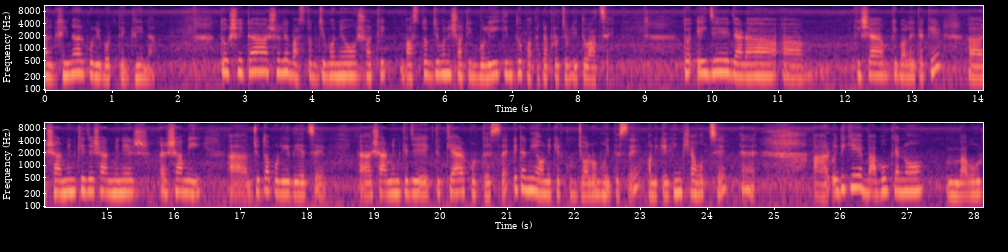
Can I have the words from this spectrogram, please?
আর ঘৃণার পরিবর্তে ঘৃণা। তো সেটা আসলে বাস্তব জীবনেও সঠিক, বাস্তব জীবনে সঠিক বলেই কিন্তু কথাটা প্রচলিত আছে। তো এই যে যারা তিশা কি বলে এটাকে শারমিনকে যে শারমিনের স্বামী জুতা পরিয়ে দিয়েছে শারমিনকে যে একটু কেয়ার করতেছে, এটা নিয়ে অনেকের খুব জ্বলন হইতেছে, অনেকের হিংসা হচ্ছে হ্যাঁ। আর ওইদিকে বাবু কেন বাবুর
